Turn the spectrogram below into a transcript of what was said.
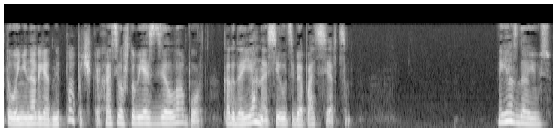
Твой ненаглядный папочка хотел, чтобы я сделала аборт, когда я носила тебя под сердцем». «Я сдаюсь».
